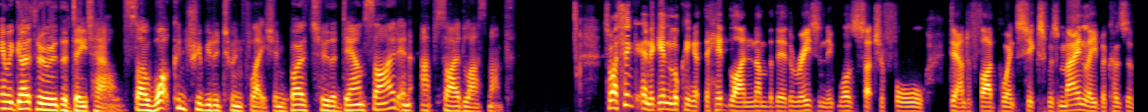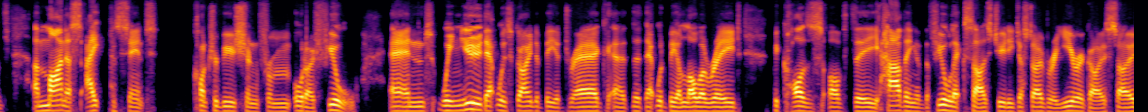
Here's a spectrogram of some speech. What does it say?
Can we go through the detail? So, what contributed to inflation, both to the downside and upside last month? So I think, and again, looking at the headline number there, the reason it was such a fall down to 5.6 was mainly because of a minus 8% contribution from auto fuel and we knew that was going to be a drag, uh, that that would be a lower read because of the halving of the fuel excise duty just over a year ago. So,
